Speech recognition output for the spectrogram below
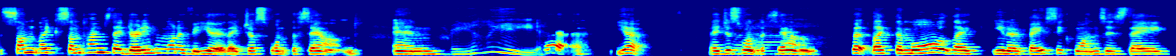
some like sometimes they don't even want a video, they just want the sound. And really? yeah, yeah, they just want the sound. But like the more like, you know, basic ones is they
